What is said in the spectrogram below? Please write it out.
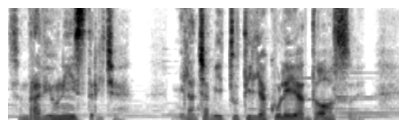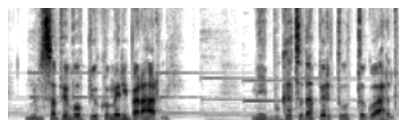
Sembravi un'istrice. Mi lanciavi tutti gli aculei addosso e non sapevo più come ripararmi. Mi hai bucato dappertutto, guarda.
